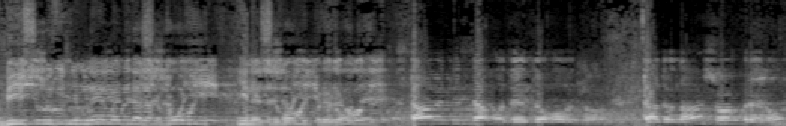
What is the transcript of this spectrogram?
більш руйнівними для живої і неживої природи. ставитися один до одного та до нашого природи.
